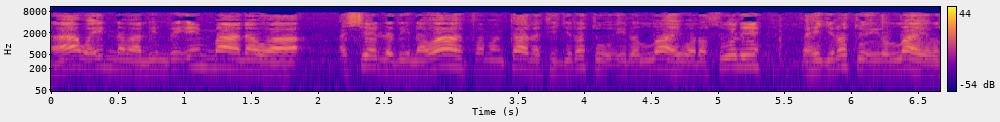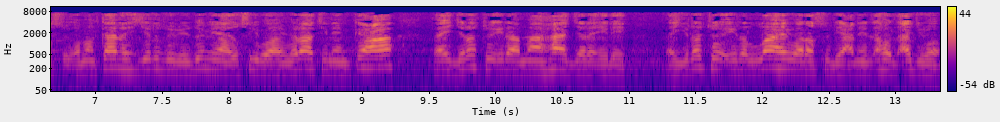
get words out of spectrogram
ها وإنما لامرئ ما نوى. الشيء الذي نواه فمن كانت هجرته إلى الله ورسوله فهجرته إلى الله ورسوله. ومن كانت هجرته لدنيا يصيبها امرات ينكحها فهجرته إلى ما هاجر إليه. فهجرته إلى الله ورسوله يعني له الأجر.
